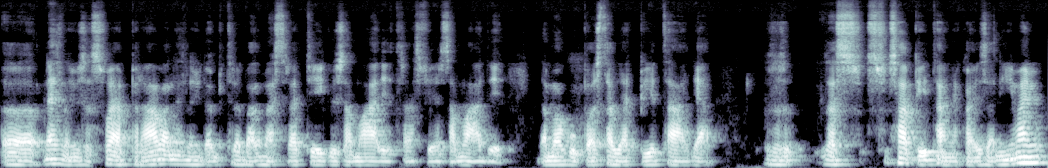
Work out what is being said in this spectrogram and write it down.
uh, ne znaju za svoja prava, ne znaju da bi trebali imati strategiju za mlade, transfer za mlade, da mogu postavljati pitanja za, za sva pitanja koje zanimaju.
